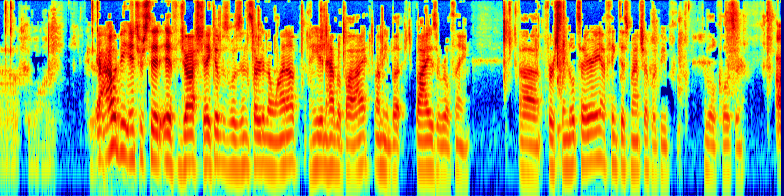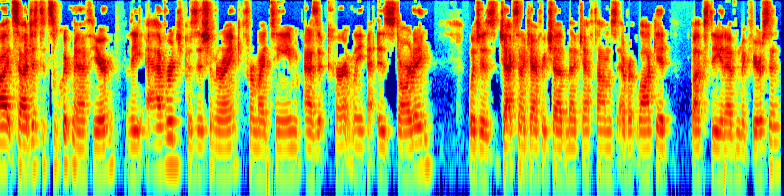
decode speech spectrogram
Oh, come on. Good. I would be interested if Josh Jacobs was inserted in the lineup and he didn't have a buy. I mean, but buy is a real thing. Uh, for Singletary, I think this matchup would be a little closer. All right, so I just did some quick math here. The average position rank for my team as it currently is starting, which is Jackson McCaffrey, Chubb, Metcalf, Thomas, Everett, Lockett, Buxty, and Evan McPherson,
